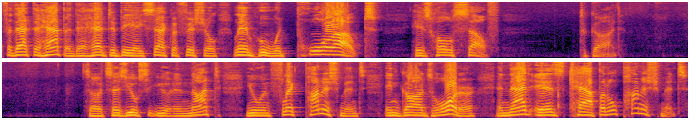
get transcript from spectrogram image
for that to happen, there had to be a sacrificial lamb who would pour out his whole self to God. So it says you you not you inflict punishment in God's order, and that is capital punishment.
